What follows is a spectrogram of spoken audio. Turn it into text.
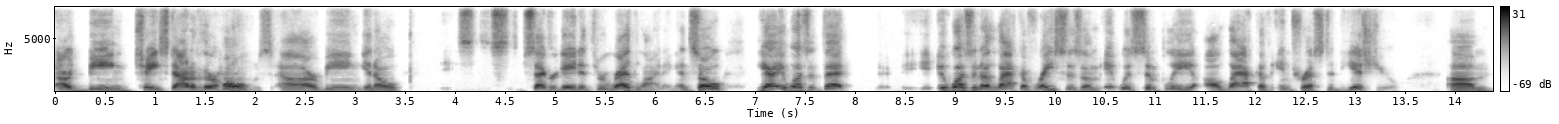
are being chased out of their homes, are being, you know, segregated through redlining. And so, yeah, it wasn't that it wasn't a lack of racism, it was simply a lack of interest in the issue. Um,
